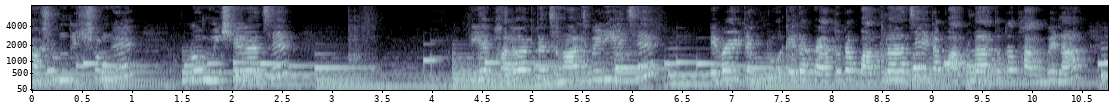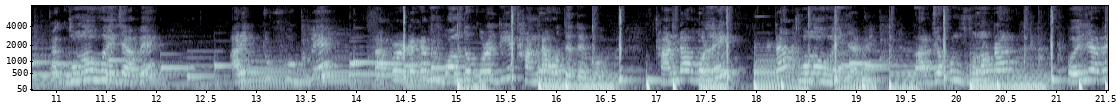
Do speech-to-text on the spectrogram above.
কাসুন্দির সঙ্গে পুরো মিশে গেছে। দিয়ে ভালো একটা ঝাঁঝ বেরিয়েছে। এবার এটা একটু, এ দেখো, এতটা পাতলা আছে, এটা পাতলা এতটা থাকবে না, এটা ঘন হয়ে যাবে। আর একটু ফুটবে, তারপর এটাকে আমি বন্ধ করে দিয়ে ঠান্ডা হতে দেব। ঠান্ডা হলেই এটা ঘন হয়ে যাবে। আর যখন ঘনটা হয়ে যাবে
